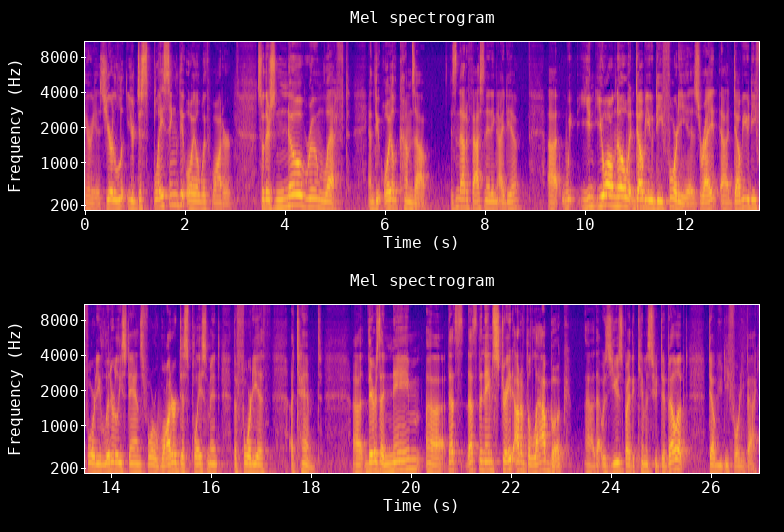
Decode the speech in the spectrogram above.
areas. You're, you're displacing the oil with water. So there's no room left and the oil comes out. Isn't that a fascinating idea? Uh, we, you, you all know what WD 40 is, right? Uh, WD 40 literally stands for water displacement, the 40th attempt. Uh, there's a name, uh, that's, that's the name straight out of the lab book uh, that was used by the chemists who developed WD 40 back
